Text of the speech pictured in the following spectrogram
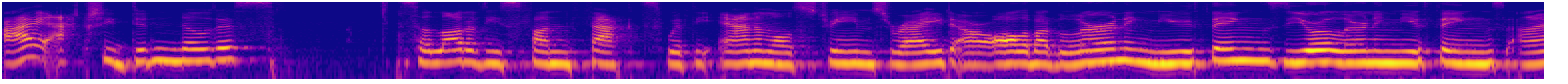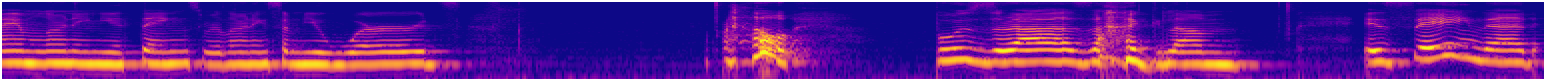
I actually didn't know this. So a lot of these fun facts with the animal streams, right, are all about learning new things. You're learning new things. I am learning new things. We're learning some new words. Oh, Buzra Zaglam is saying that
